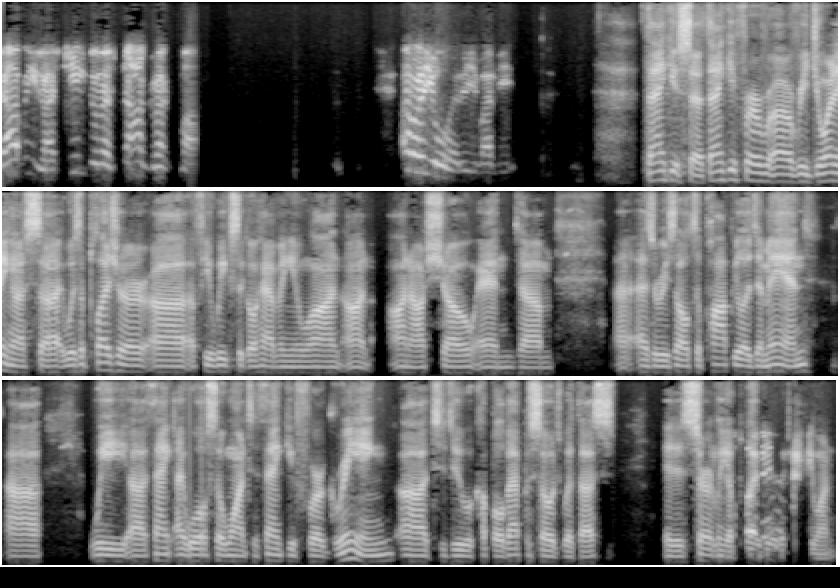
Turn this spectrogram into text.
Dhabi Rashid Rashad Rakma. How are you, everybody? Thank you, sir. Thank you for uh, rejoining us. Uh, it was a pleasure uh, a few weeks ago having you on on on our show, and um, uh, as a result of popular demand, uh, we uh, thank. I also want to thank you for agreeing to do a couple of episodes with us. It is certainly a pleasure to have you on.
